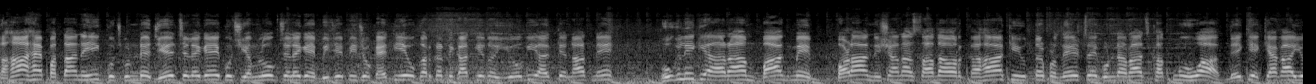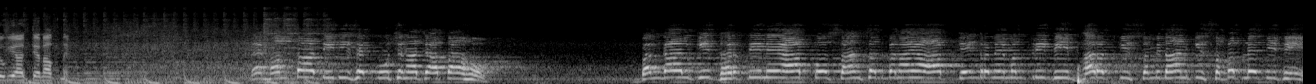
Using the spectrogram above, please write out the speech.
कहाँ है पता नहीं। कुछ गुंडे जेल चले गए, कुछ यमलोक चले गए। बीजेपी जो कहती है, वो कर कर दिखाती है। तो योगी आदित्यनाथ ने हुगली के आराम बाग में बड़ा निशाना साधा और कहा कि उत्तर प्रदेश से गुंडा राज खत्म हुआ। देखिए, क्या कहा योगी आदित्यनाथ ने? मैं ममता दीदी से पूछना चाहता हूँ, बंगाल की धरती ने आपको सांसद बनाया, आप केंद्र में मंत्री थी, भारत की संविधान की शपथ लेती थी।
